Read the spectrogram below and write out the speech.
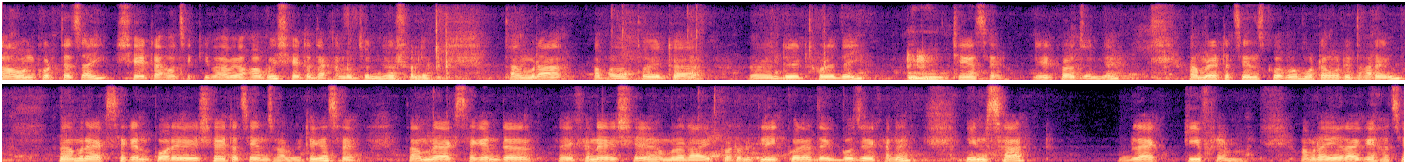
রাউন্ড করতে চাই, সেটা হচ্ছে কীভাবে হবে সেটা দেখানোর জন্য আসলে। তো আমরা আপাতত এটা ডিলিট করে দেই, ঠিক আছে? ডিলিট করার জন্য আমরা এটা চেঞ্জ করব। মোটামুটি ধরেন, আমরা এক সেকেন্ড পরে এসে এটা চেঞ্জ হবে, ঠিক আছে? তো আমরা এক সেকেন্ডের এখানে এসে আমরা রাইট বাটন ক্লিক করে দেখব যে এখানে ইনসার্ট ব্ল্যাক কি ফ্রেম আমরা এর আগে হচ্ছে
